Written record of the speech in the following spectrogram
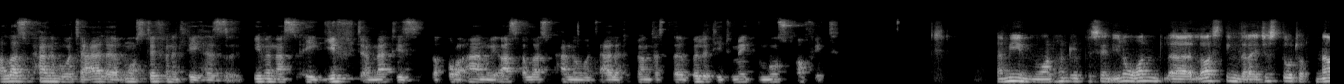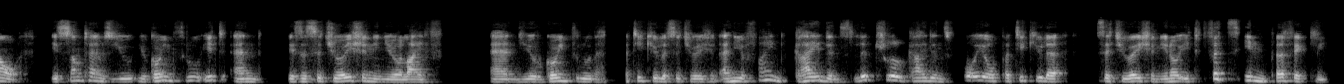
Allah subhanahu wa ta'ala most definitely has given us a gift, and that is the Quran. We ask Allah subhanahu wa ta'ala to grant us the ability to make the most of it. I mean, 100%. You know, one uh, last thing that I just thought of now is sometimes you, you're going through it and there's a situation in your life and you're going through that particular situation and you find guidance, literal guidance for your particular situation, you know, it fits in perfectly.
